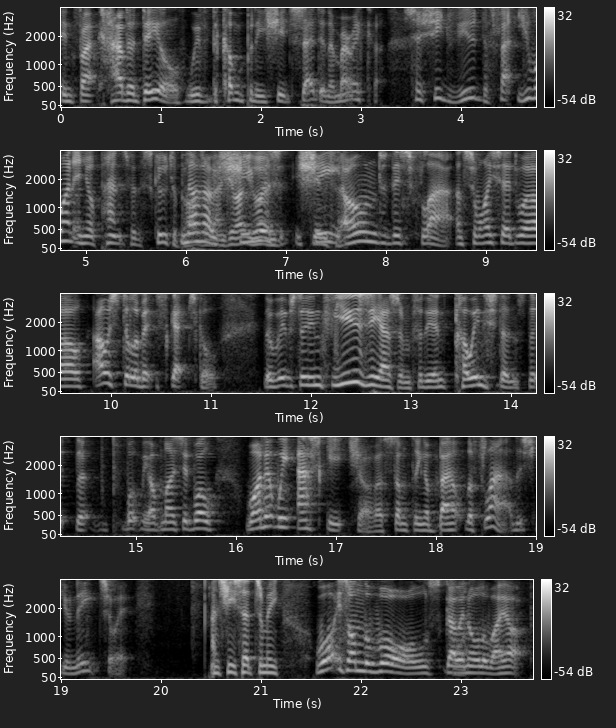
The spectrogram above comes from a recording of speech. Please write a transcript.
in fact had a deal with the company she'd said in America. So she'd viewed the flat. You weren't in your pants with scooter No, parts no, around she you was. She flat. owned this flat, and so I said, "Well, I was still a bit sceptical. It was the enthusiasm for the coincidence that that put me off." And I said, "Well, why don't we ask each other something about the flat that's unique to it?" And she said to me, "What is on the walls going all the way up?"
